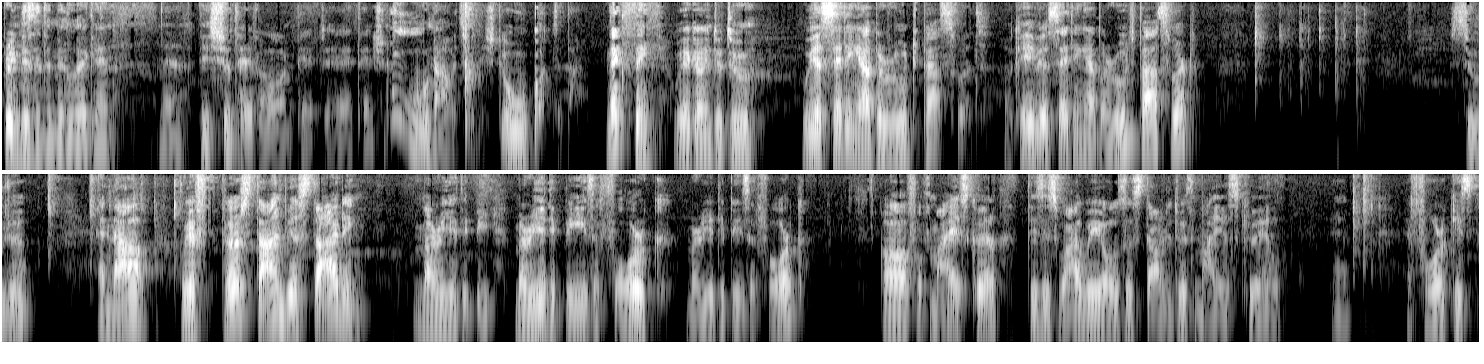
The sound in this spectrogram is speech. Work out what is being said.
Bring this in the middle again. Yeah, this should have our uh, attention. Ooh, now it's finished. Oh, Gott sei Dank. Next thing we are going to do, we are setting up a root password. Okay, we are setting up a root password. sudo. And now, we are first time we are starting MariaDB. MariaDB is a fork. MariaDB is a fork of, of MySQL. This is why we also started with MySQL. Yeah? A fork is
